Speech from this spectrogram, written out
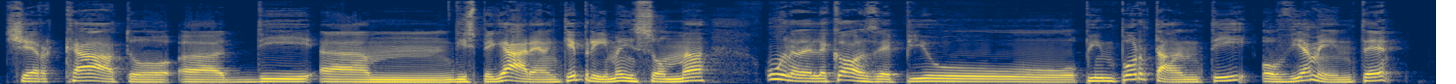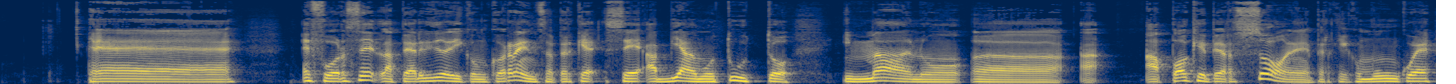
cercato uh, di, um, di, spiegare anche prima, insomma, una delle cose più, più importanti, ovviamente, è, è, forse la perdita di concorrenza, perché se abbiamo tutto in mano uh, a, a poche persone, perché comunque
